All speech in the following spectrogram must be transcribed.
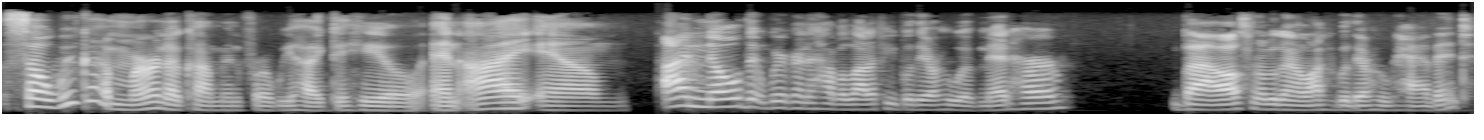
So we've got Mirna coming for We Hike to Heal, and I am. I know that we're going to have a lot of people there who have met her, but I also know we're going to have a lot of people there who haven't.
